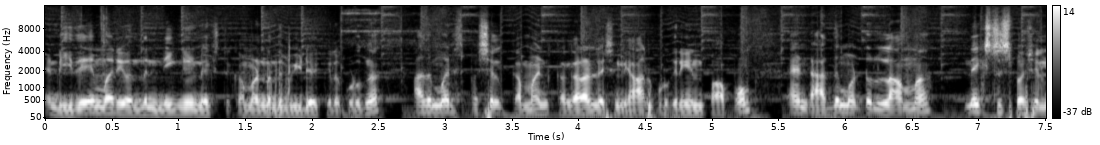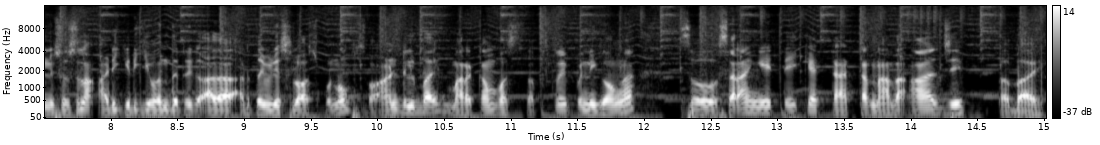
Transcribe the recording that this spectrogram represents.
அண்ட் இதே மாதிரி வந்து நீங்களும் நெக்ஸ்ட் கமெண்ட் வந்து வீடியோ கீழே கொடுங்க. அது மாதிரி ஸ்பெஷல் கமெண்ட் கங்கராலேஷன் யார் கொடுக்குறீங்கன்னு பார்ப்போம். அண்ட் அது மட்டும் இல்லாமல் நெக்ஸ்ட் ஸ்பெஷல் நியூஸஸ்லாம் அடிக்கடிக்கு வந்துட்டு அதை அடுத்த வீடியோஸ் வாட்ச் பண்ணுவோம். ஸோ அண்டில் பாய் மறக்காமல் ஃபஸ்ட் சப்ஸ்கிரைப் பண்ணிக்கோங்க. ஸோ சராங்கே டேக் கேர் டாட்டா நான் தான் ஆஜி பபாய்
